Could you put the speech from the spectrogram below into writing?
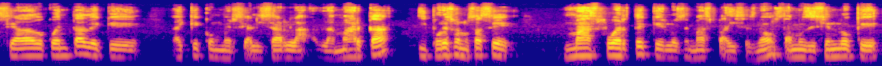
se ha dado cuenta de que hay que comercializar la, la marca y por eso nos hace más fuerte que los demás países, ¿no? Estamos diciendo que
